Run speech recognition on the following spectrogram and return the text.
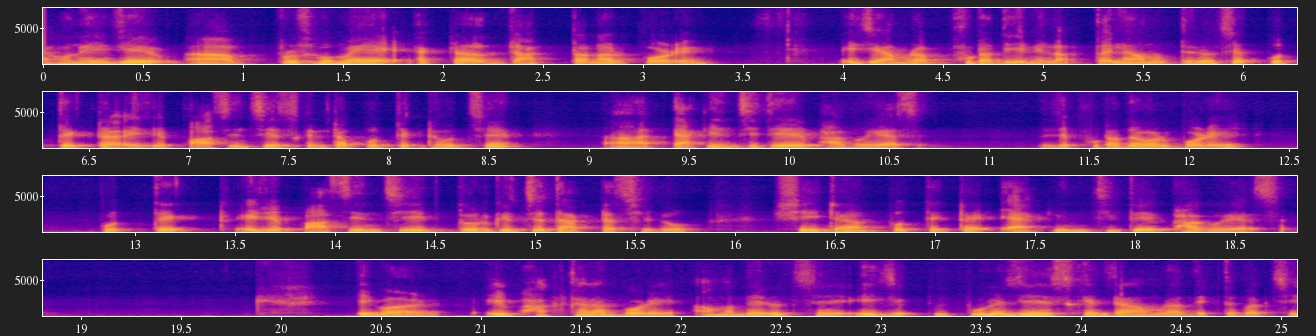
এখন এই যে প্রথমে একটা দাগ টানার পরে এই যে আমরা ফুটা দিয়ে নিলাম তাহলে আমাদের হচ্ছে প্রত্যেকটা, এই যে পাঁচ ইঞ্চি স্কেলটা প্রত্যেকটা হচ্ছে এক ইঞ্চিতে ভাগ হয়ে আছে এই যে ফুটা দেওয়ার পরে প্রত্যেক, এই যে পাঁচ ইঞ্চি দৈর্ঘ্যের যে দাগটা ছিল সেইটা প্রত্যেকটা এক ইঞ্চিতে ভাগ হয়ে আছে। এবার এই ভাগ থাকার পরে আমাদের হচ্ছে এই যে উপরে যে স্কেলটা আমরা দেখতে পাচ্ছি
